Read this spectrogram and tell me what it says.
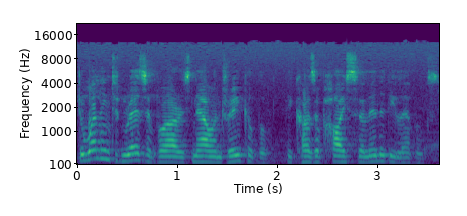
The Wellington Reservoir is now undrinkable because of high salinity levels.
